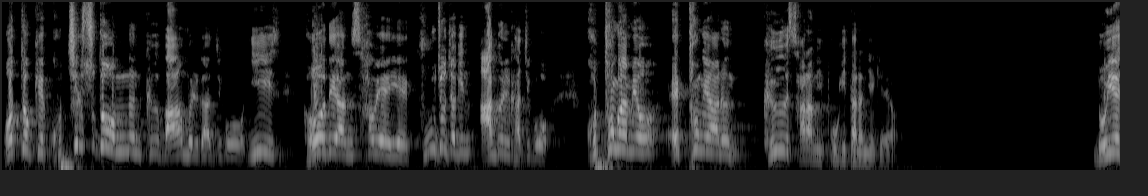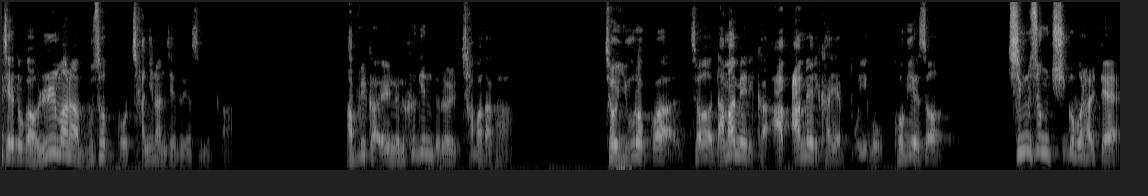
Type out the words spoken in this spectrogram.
어떻게 고칠 수도 없는 그 마음을 가지고 이 거대한 사회의 구조적인 악을 가지고 고통하며 애통해하는 그 사람이 복이 있다는 얘기예요. 노예 제도가 얼마나 무섭고 잔인한 제도였습니까? 아프리카에 있는 흑인들을 잡아다가 저 유럽과 저 남아메리카, 아, 아메리카에 뿌리고 거기에서 짐승 취급을 할 때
